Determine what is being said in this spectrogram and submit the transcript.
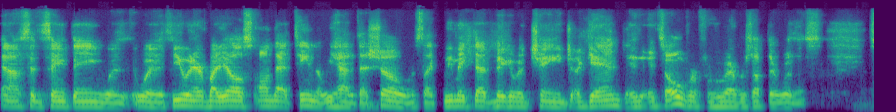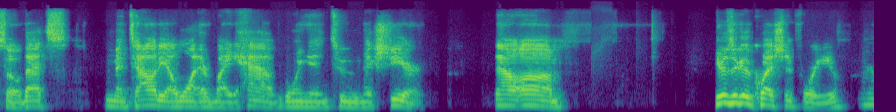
and I said the same thing with with you and everybody else on that team that we had at that show. It was like we make that big of a change again, it, it's over for whoever's up there with us. So that's mentality I want everybody to have going into next year. Now, um, here's a good question for you, mm-hmm.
